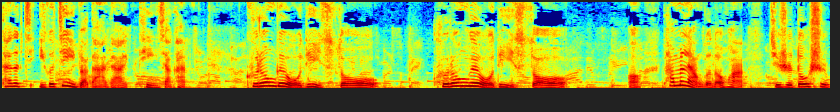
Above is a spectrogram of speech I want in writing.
它的一个近义表达，大家听一下看。그런게어디있어 그런게어디있어啊，他们两个的话，其实都是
